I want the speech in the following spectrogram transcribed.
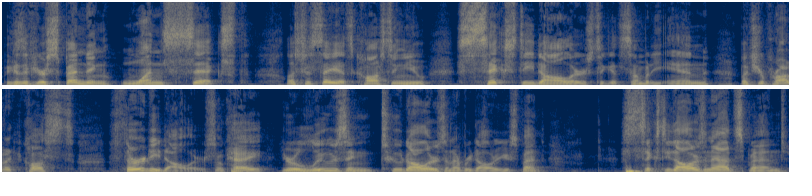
Because if you're spending one sixth, let's just say it's costing you $60 to get somebody in, but your product costs $30, okay? You're losing $2 in every dollar you spend. $60 in ad spend,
